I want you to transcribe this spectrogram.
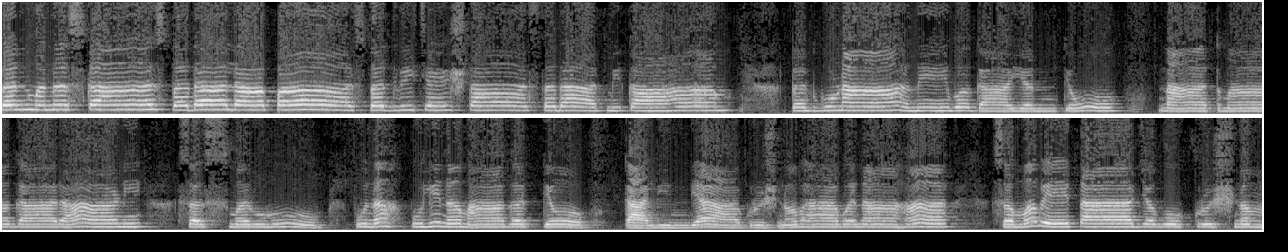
तन्मनस्कास्तदालापास्तद्विचेष्टास्तदात्मिकाः तद्गुणानेव गायन्त्यो नात्मा गाराणि सस्मरुः। पुनः पुलिनमागत्य कालिन्द्या कृष्णभावनाः समवेता जगुः कृष्णम्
